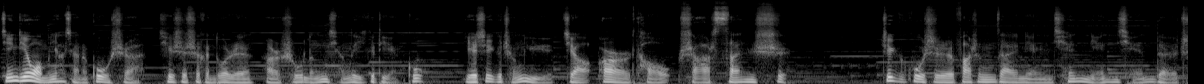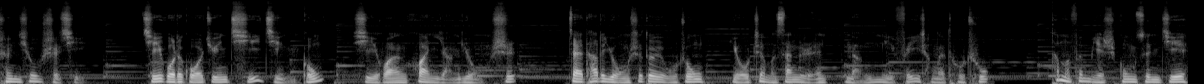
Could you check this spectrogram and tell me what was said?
今天我们要讲的故事啊，其实是很多人耳熟能详的一个典故，也是一个成语，叫“二桃杀三士”。这个故事发生在两千年前的春秋时期，齐国的国君齐景公喜欢豢养勇士，在他的勇士队伍中有这么三个人，能力非常的突出。他们分别是公孙捷、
